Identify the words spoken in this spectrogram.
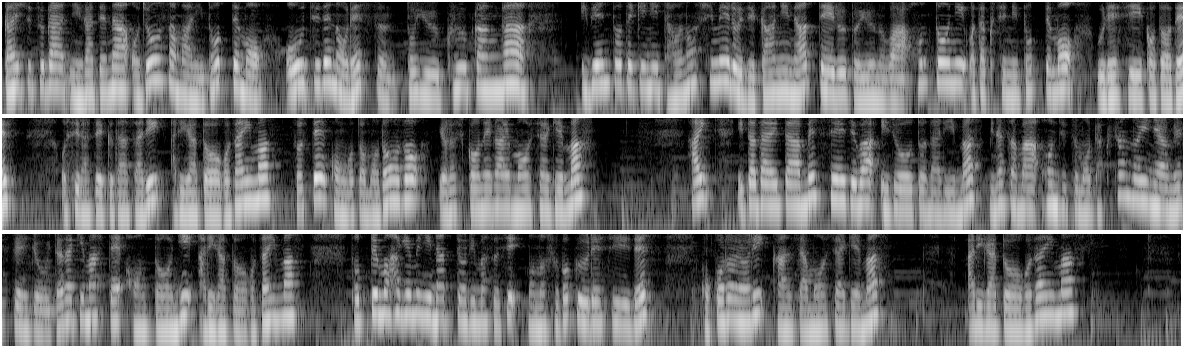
外出が苦手なお嬢様にとってもお家でのレッスンという空間がイベント的に楽しめる時間になっているというのは本当に私にとっても嬉しいことです。お知らせくださりありがとうございます。そして今後ともどうぞよろしくお願い申し上げます。はい、いただいたメッセージは以上となります。皆様本日もたくさんのいいねやメッセージをいただきまして本当にありがとうございます。とっても励みになっておりますし、ものすごく嬉しいです。心より感謝申し上げます。ありがとうございます。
